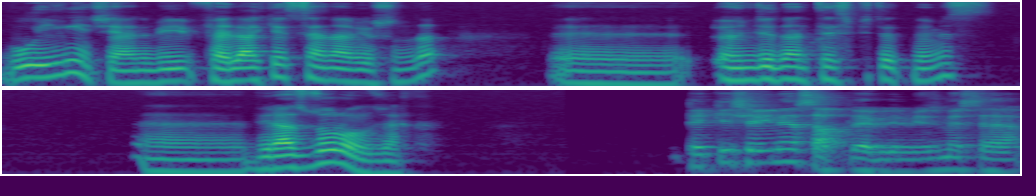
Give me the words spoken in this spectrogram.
bu ilginç yani bir felaket senaryosunda e, önceden tespit etmemiz e, biraz zor olacak. Peki şeyini hesaplayabilir miyiz? Mesela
